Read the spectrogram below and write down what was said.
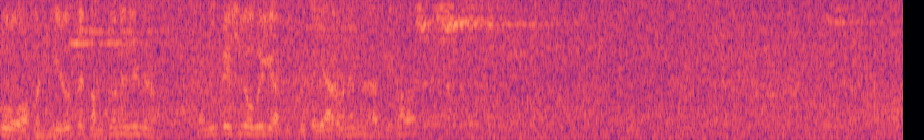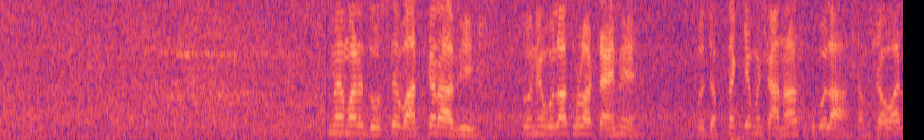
तो अपन हीरो से कम तो नहीं दिख रहा। कमी पेशी हो गई अभी तो तैयार होने में दिखा मैं हमारे दोस्त से बात करा अभी तो उन्हें बोला थोड़ा टाइम है। तो जब तक कि मैं शाहनवाज को बोला शमशाबाद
